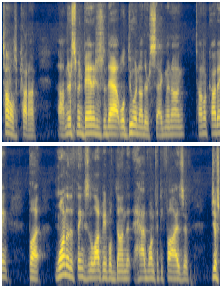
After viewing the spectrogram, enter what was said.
tunnels cut on. Um, there's some advantages to that. We'll do another segment on tunnel cutting, but one of the things that a lot of people have done that had 155s have just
